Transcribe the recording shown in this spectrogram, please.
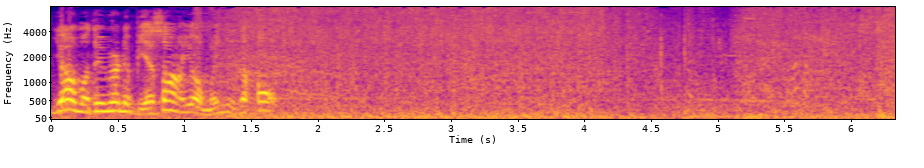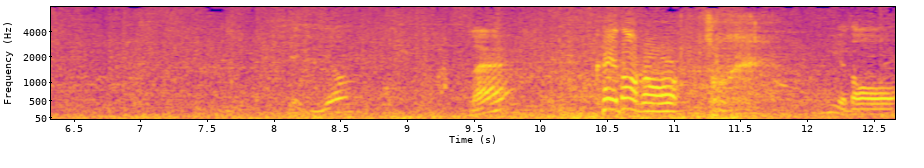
要么对面就别上，要么一直耗。别急啊！来，开大招，灭刀。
